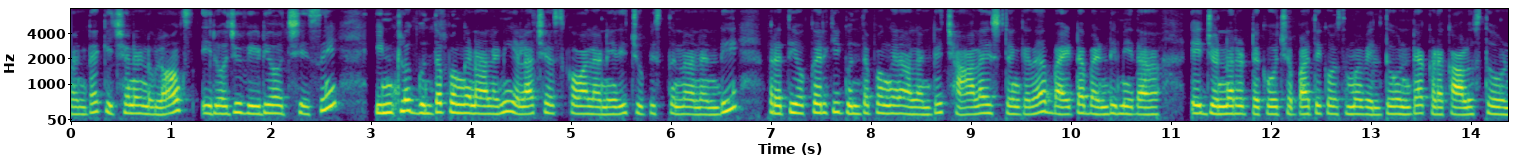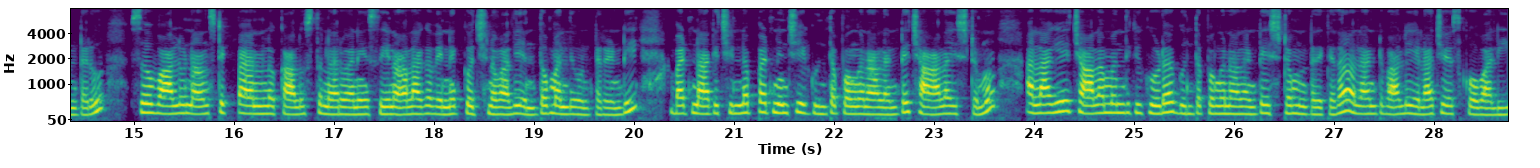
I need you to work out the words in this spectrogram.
వంట కిచెన్ అండ్ వ్లాగ్స్. ఈరోజు వీడియో వచ్చేసి ఇంట్లో గుంత పొంగనాలని ఎలా చేసుకోవాలనేది చూపిస్తున్నానండి. ప్రతి ఒక్కరికి గుంత పొంగనాలంటే చాలా ఇష్టం కదా. బయట బండి మీద ఏ జొన్న రొట్టెకో చపాతీ కోసమో వెళ్తూ ఉంటే అక్కడ కాలుస్తూ ఉంటారు. సో వాళ్ళు నాన్ స్టిక్ ప్యాన్లో కాలుస్తున్నారు అనేసి నాలాగా వెనక్కి వచ్చిన వాళ్ళు ఎంతోమంది ఉంటారండి. బట్ నాకు చిన్నప్పటి నుంచి గుంత పొంగనాలంటే చాలా ఇష్టము. అలాగే చాలామందికి కూడా గుంత పొంగనాలంటే ఇష్టం ఉంటుంది కదా. అలాంటి వాళ్ళు ఎలా చేసుకోవాలి?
